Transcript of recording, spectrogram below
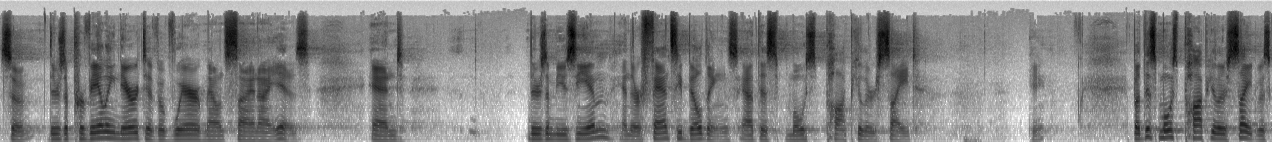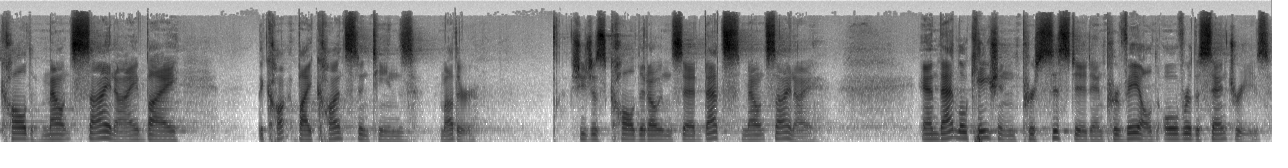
so there's a prevailing narrative of where Mount Sinai is. And there's a museum and there are fancy buildings at this most popular site. But this most popular site was called Mount Sinai by, the, by Constantine's mother. She just called it out and said, That's Mount Sinai. And that location persisted and prevailed over the centuries.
